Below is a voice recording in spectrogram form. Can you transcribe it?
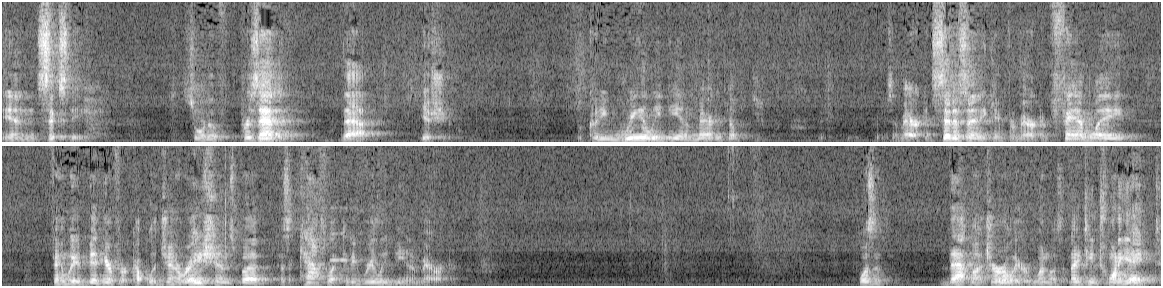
in 60 sort of presented that issue. Could he really be an American? He's an American citizen, he came from an American family, Family had been here for a couple of generations, but as a Catholic, could he really be an American? Wasn't that much earlier. When was it? 1928,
